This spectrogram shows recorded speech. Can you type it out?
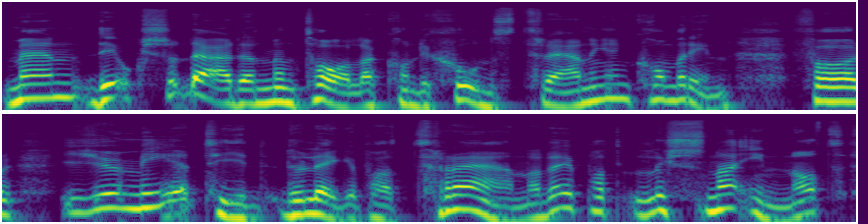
Men det är också där den mentala konditionsträningen kommer in. För ju mer tid du lägger på att träna dig på att lyssna inåt,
